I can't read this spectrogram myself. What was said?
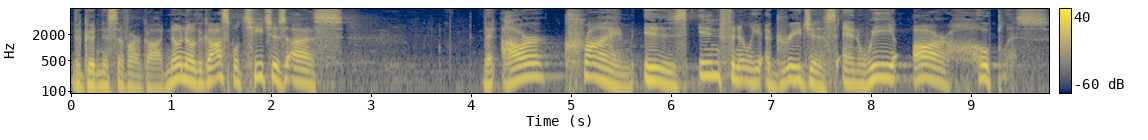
the goodness of our God. No, no, the gospel teaches us that our crime is infinitely egregious and we are hopeless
